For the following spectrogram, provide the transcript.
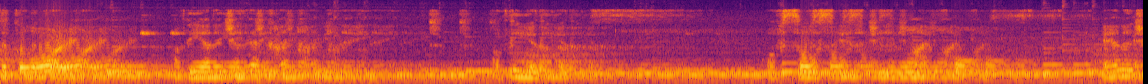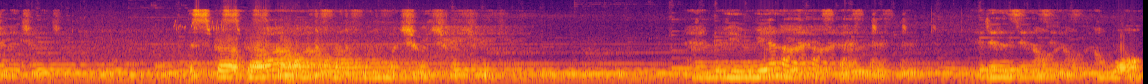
the glory of the energy that cannot of the universe, of source energy and life force energy, the spirit world from which we came. And we realize that it is a, walk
